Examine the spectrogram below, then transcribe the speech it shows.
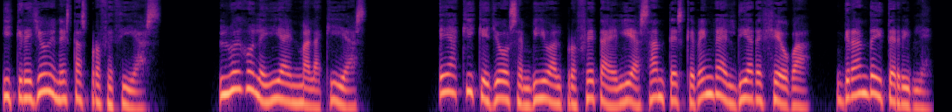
y creyó en estas profecías. Luego leía en Malaquías. He aquí que yo os envío al profeta Elías antes que venga el día de Jehová, grande y terrible.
